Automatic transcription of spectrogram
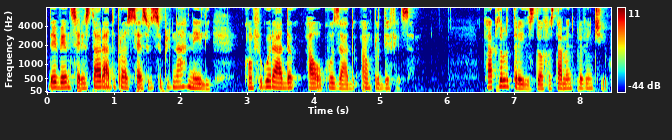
devendo ser instaurado processo disciplinar nele, configurada ao acusado ampla defesa. Capítulo 3 do afastamento preventivo.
